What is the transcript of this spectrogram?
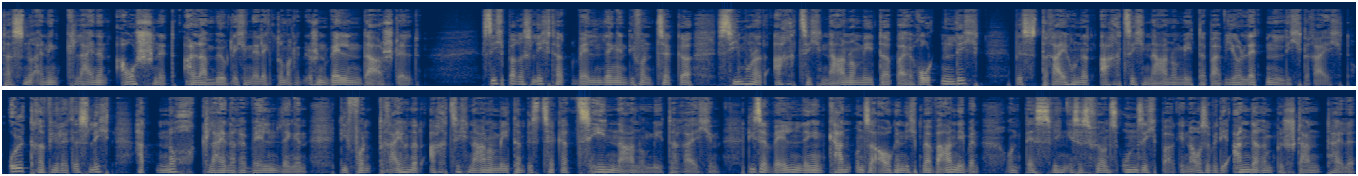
das nur einen kleinen Ausschnitt aller möglichen elektromagnetischen Wellen darstellt. Sichtbares Licht hat Wellenlängen, die von circa 780 Nanometer bei rotem Licht bis 380 Nanometer bei violettem Licht reicht. Ultraviolettes Licht hat noch kleinere Wellenlängen, die von 380 Nanometern bis circa 10 Nanometer reichen. Diese Wellenlängen kann unser Auge nicht mehr wahrnehmen und deswegen ist es für uns unsichtbar, genauso wie die anderen Bestandteile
